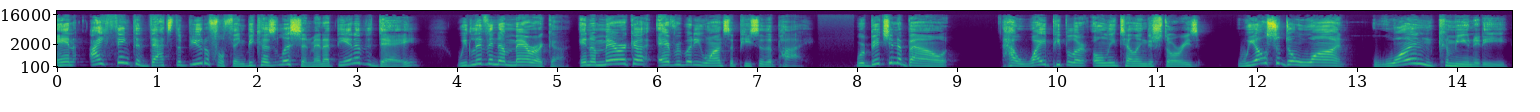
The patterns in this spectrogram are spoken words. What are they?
And I think that that's the beautiful thing because listen, man, at the end of the day, we live in America. In America, everybody wants a piece of the pie. We're bitching about how white people are only telling their stories. We also don't want one community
